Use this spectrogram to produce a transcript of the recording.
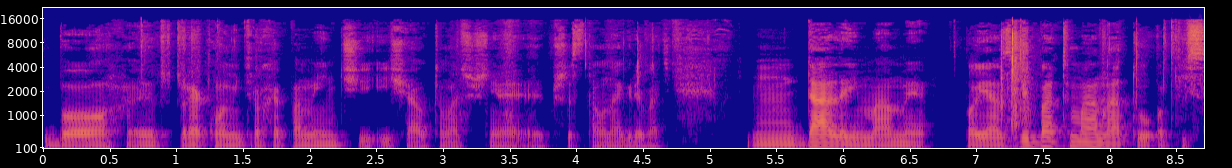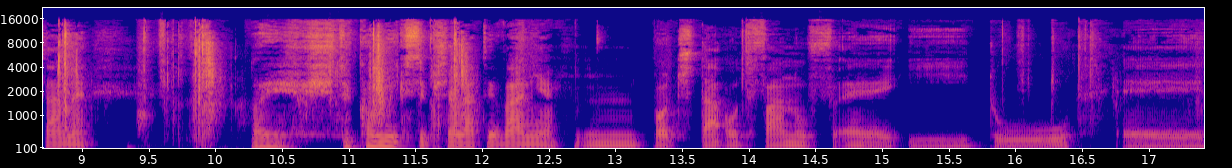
bo y, brakło mi trochę pamięci i się automatycznie y, przestał nagrywać. Mm, dalej mamy pojazdy Batmana, tu opisane. Oj, te komiksy, przelatywanie, mm, poczta od fanów y, i tu y,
